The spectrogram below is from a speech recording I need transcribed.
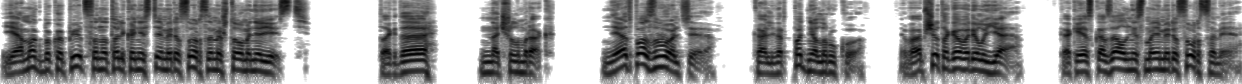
Я мог бы купиться, но только не с теми ресурсами, что у меня есть». «Тогда...» — начал мрак. «Нет, позвольте». Кальверт поднял руку. «Вообще-то говорил я. Как я и сказал, не с моими ресурсами.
